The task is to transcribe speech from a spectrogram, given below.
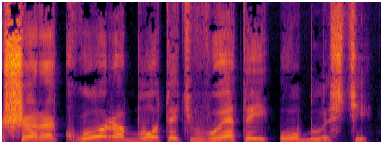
широко работать в этой области –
